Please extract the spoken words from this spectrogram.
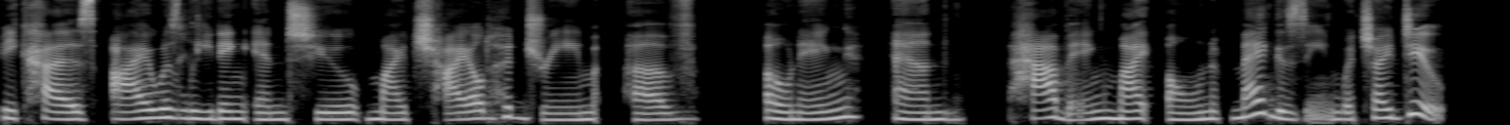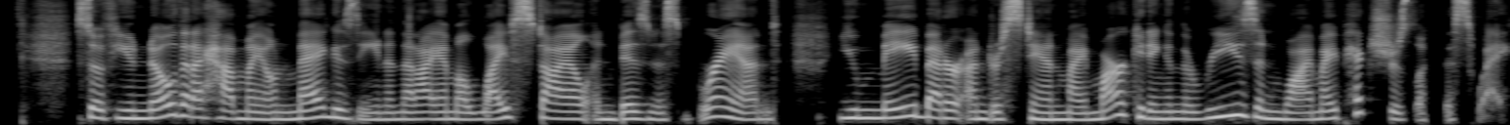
because I was leading into my childhood dream of owning and having my own magazine, which I do. So, if you know that I have my own magazine and that I am a lifestyle and business brand, you may better understand my marketing and the reason why my pictures look this way.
